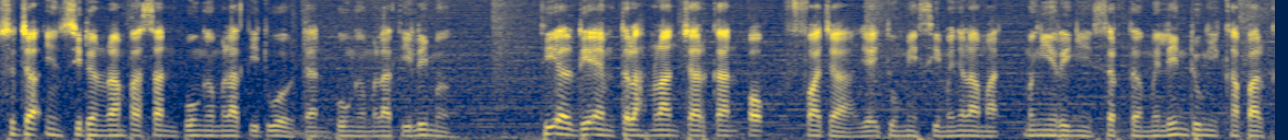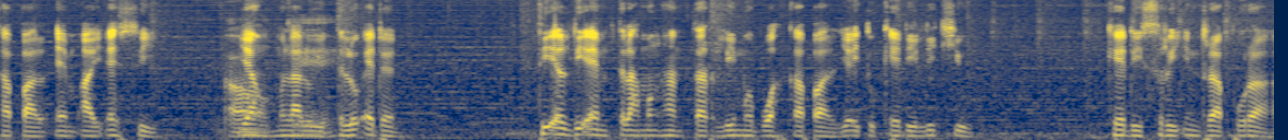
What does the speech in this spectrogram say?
Sejak insiden rampasan Bunga Melati 2 dan Bunga Melati 5, TLDM telah melancarkan Op Fajar iaitu misi menyelamat, mengiringi serta melindungi kapal-kapal MISC oh, yang okay. melalui Teluk Eden. TLDM telah menghantar lima buah kapal iaitu KD Likyu, KD Sri Indrapura,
